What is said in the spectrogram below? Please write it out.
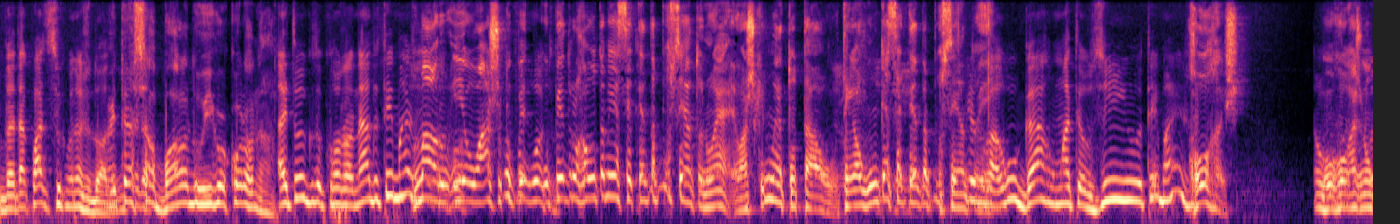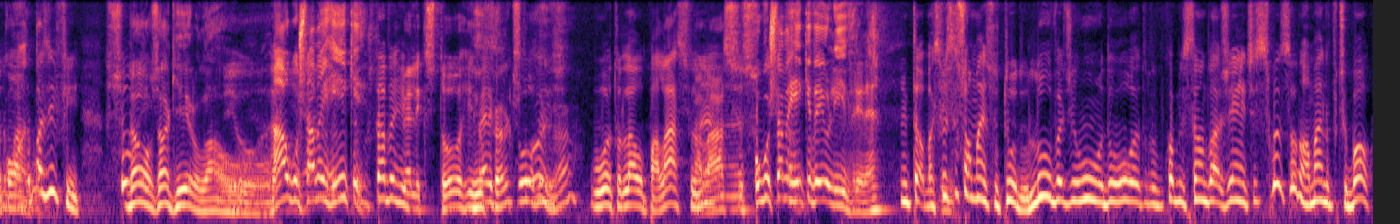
vai dar quase 5 milhões de dólares. Aí tem essa bola do Igor Coronado. Aí tem o Igor Coronado e tem mais. Mauro, e eu acho que o, o, Pedro Raul também é 70%, não é? Eu acho que não é total. Tem algum que é 70% Pedro aí. Raul, Garro, Mateuzinho, tem mais. Rojas. O Rojas não conta. Mas enfim. Só... Não, o zagueiro lá. O... Ah, o Gustavo Henrique. Gustavo Henrique. Félix Torres. Félix, Félix Torres. Torres. Né? O outro lá, o Palácio, Palácios. né? O Gustavo Henrique veio livre, né? Então, mas se você somar isso tudo, luva de um, do outro, comissão do agente, essas coisas são normais no futebol.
